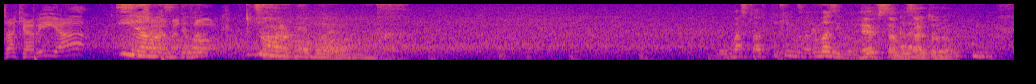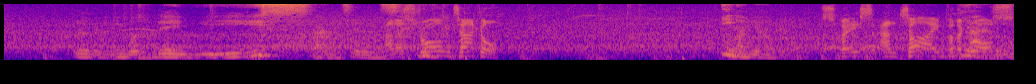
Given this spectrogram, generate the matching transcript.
Zakaria. این هم از دفاع. جانانه باید بس تاکتیکی می‌خوریم بازی کنیم حفظم به سر تو رو ببینیم این باز دیویس. این هم یه حرکت Space and time for the cross.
